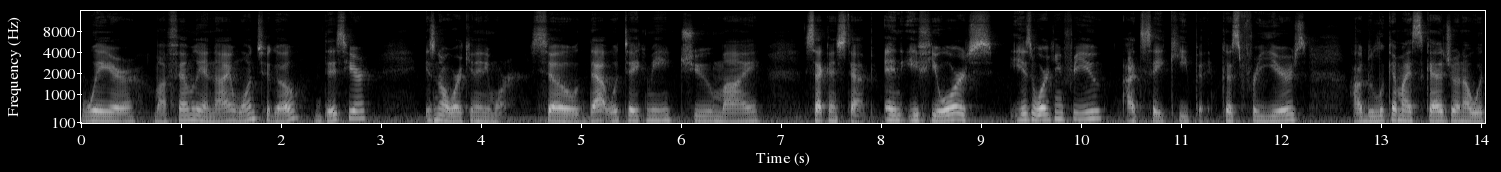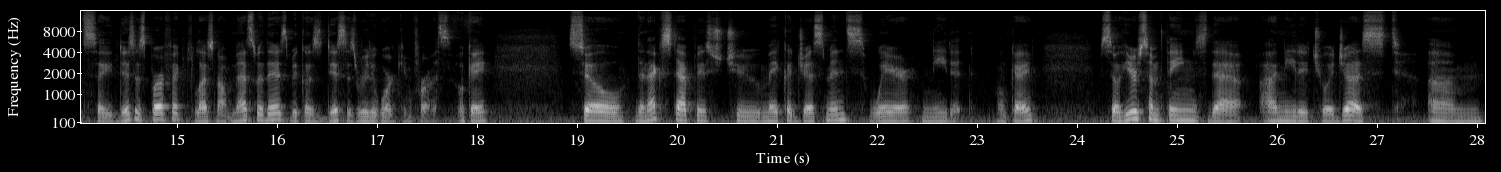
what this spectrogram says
where my family and I want to go this year is not working anymore. So that would take me to my second step. And if yours is working for you, I'd say keep it because for years I would look at my schedule and I would say, This is perfect. Let's not mess with this because this is really working for us. Okay. So the next step is to make adjustments where needed. Okay. So here's some things that I needed to adjust. Um,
